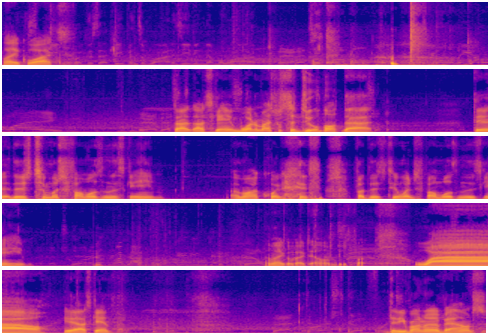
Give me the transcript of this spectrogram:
And what? That that's game. What am I supposed to do about that? There there's too much fumbles in this game. I'm not quitting, but there's too much fumbles in this game. I might go back down and be fun. Wow. Yeah, that's game. Did he run out of bounds?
